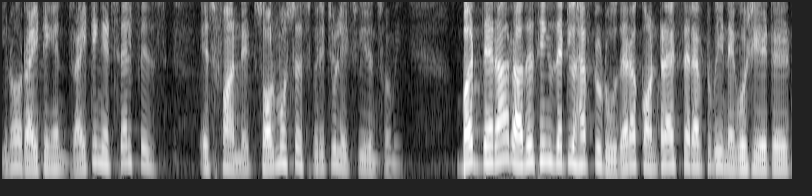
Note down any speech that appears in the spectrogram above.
you know, writing, and writing itself is is fun. It's almost a spiritual experience for me. But there are other things that you have to do. There are contracts that have to be negotiated.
